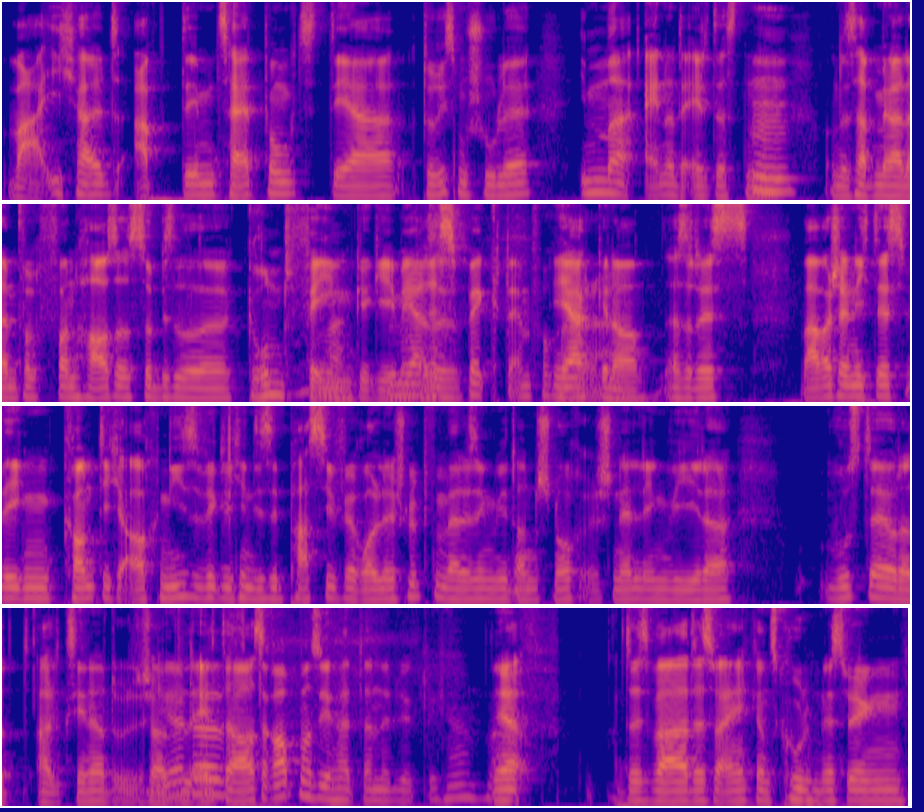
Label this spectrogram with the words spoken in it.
war ich halt ab dem Zeitpunkt der Tourismusschule immer einer der Ältesten. Mhm. Und das hat mir halt einfach von Haus aus so ein bisschen Grundfame ja, gegeben. Mehr also, Respekt einfach. Ja, oder? genau. Also das war wahrscheinlich deswegen, konnte ich auch nie so wirklich in diese passive Rolle schlüpfen, weil das irgendwie dann schnell irgendwie jeder wusste oder halt gesehen hat, schaut ja, ein bisschen älter aus. traut man sich halt dann nicht wirklich. Ne? Ja, das war, das war eigentlich ganz cool. Deswegen,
